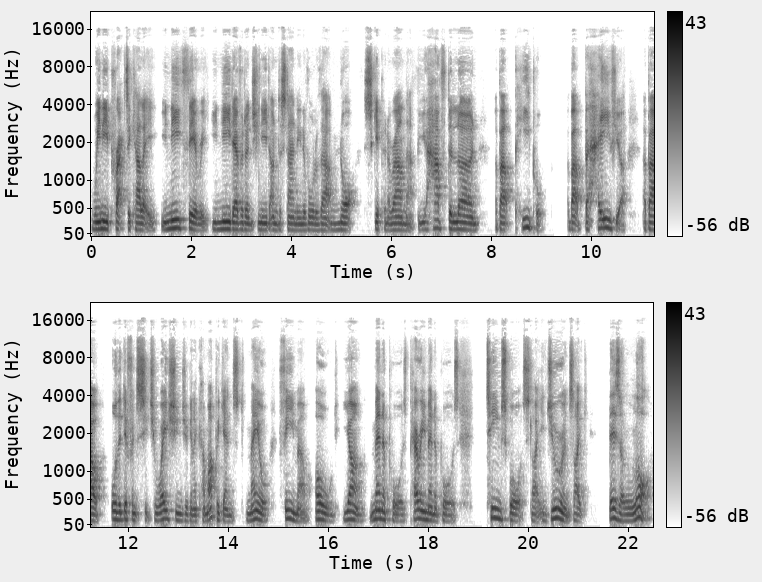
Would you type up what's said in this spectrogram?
We need practicality. You need theory. You need evidence. You need understanding of all of that. I'm not skipping around that, but you have to learn about people, about behavior, about all the different situations you're going to come up against male, female, old, young, menopause, perimenopause, team sports, like endurance. Like there's a lot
